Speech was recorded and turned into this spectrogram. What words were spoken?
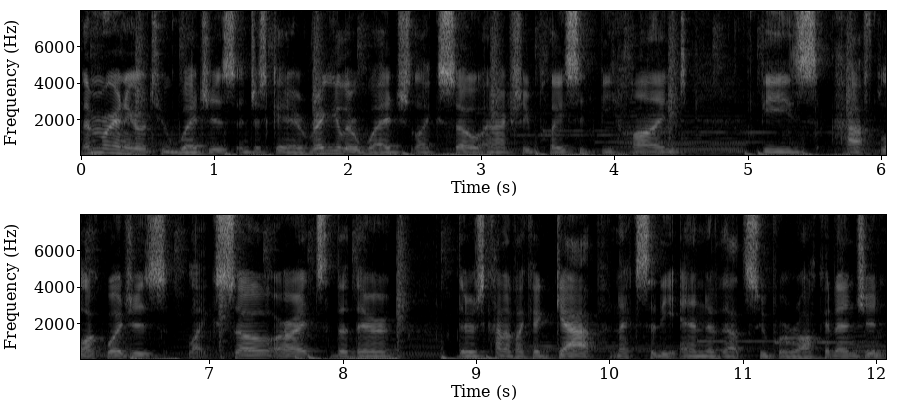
Then we're going to go to wedges and just get a regular wedge like so and actually place it behind these half block wedges like so alright so that they're there's kind of like a gap next to the end of that super rocket engine.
